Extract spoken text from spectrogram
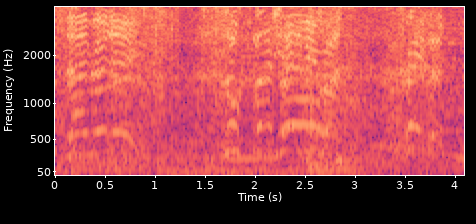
Stand ready! Look back, enemy run! Craven,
